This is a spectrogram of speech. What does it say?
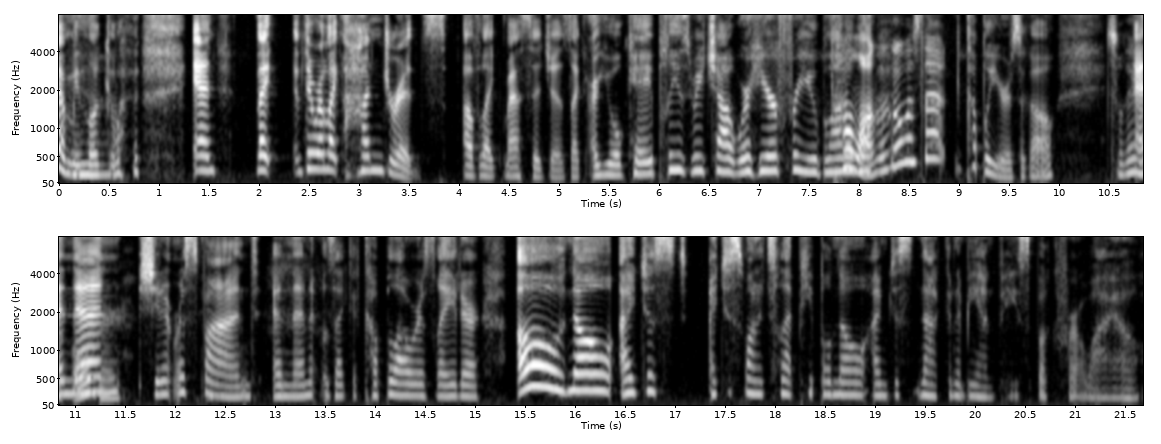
I mean, look. And like, there were like hundreds of like messages like, are you okay? Please reach out. We're here for you. Blah, How blah, blah. long ago was that? A couple years ago. So they and then older. she didn't respond. And then it was like a couple hours later. Oh, no, I just. I just wanted to let people know I'm just not going to be on Facebook for a while.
